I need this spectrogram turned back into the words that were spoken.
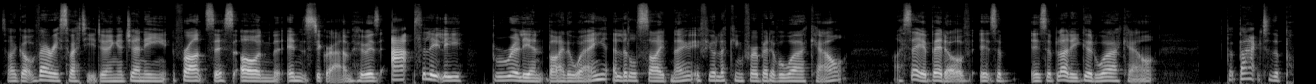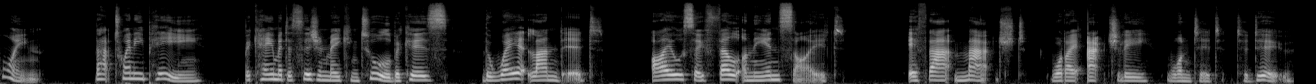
So I got very sweaty doing a Jenny Francis on Instagram, who is absolutely brilliant, by the way. A little side note if you're looking for a bit of a workout, I say a bit of, it's a, it's a bloody good workout. But back to the point, that 20p became a decision making tool because the way it landed, I also felt on the inside if that matched what I actually wanted to do.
